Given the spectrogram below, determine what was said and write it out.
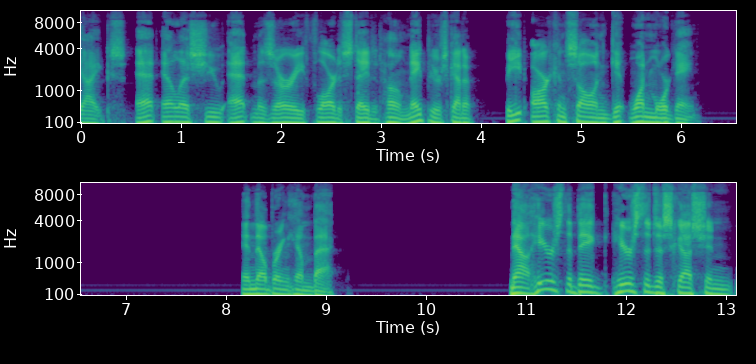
yikes at LSU, at Missouri, Florida State at home. Napier's got to beat Arkansas and get one more game, and they'll bring him back. Now, here's the big here's the discussion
